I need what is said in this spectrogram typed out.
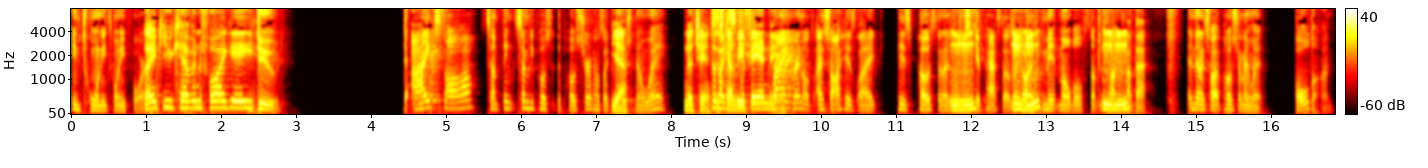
in 2024. Thank you, Kevin Feige. Dude, I saw something. Somebody posted the poster, and I was like, Yeah. "There's no way." No chance. It's I got to be skipped fan made. Ryan Reynolds. I saw his like his post, and I Mhm. just skipped past it. I was like, "Oh, Mhm. it's Mint Mobile." Something talking Mhm. about that. And then I saw that poster, and I went, "Hold on!"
